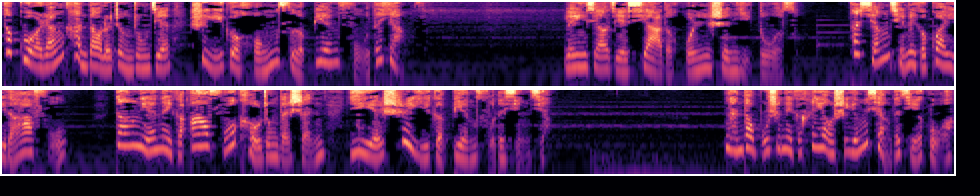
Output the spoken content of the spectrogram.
他果然看到了正中间是一个红色蝙蝠的样子。林小姐吓得浑身一哆嗦，她想起那个怪异的阿福，当年那个阿福口中的神也是一个蝙蝠的形象。难道不是那个黑曜石影响的结果，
